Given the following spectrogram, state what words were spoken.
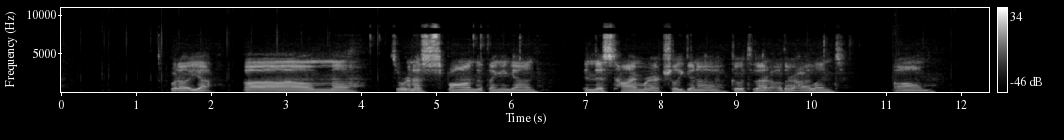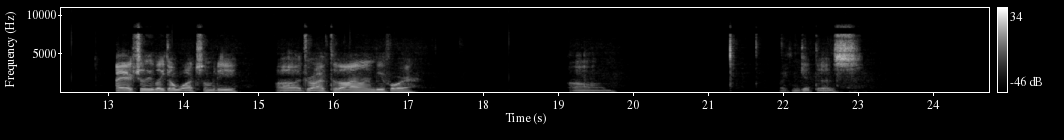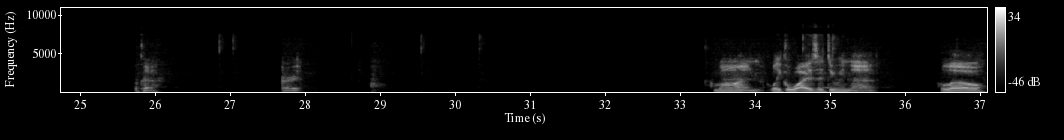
but uh, yeah. Um, so we're gonna spawn the thing again and this time we're actually gonna go to that other island. Um, I actually like I watched somebody uh, drive to the island before. Um, I can get this. Okay. All right. Come on, like why is it doing that? Hello?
